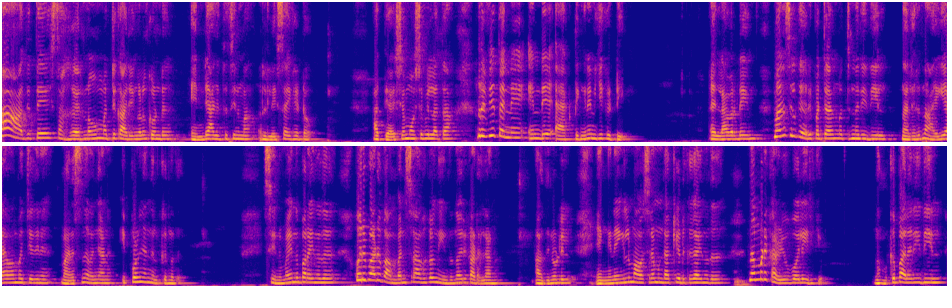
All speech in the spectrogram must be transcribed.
ആ ആദ്യത്തെ സഹകരണവും മറ്റു കാര്യങ്ങളും കൊണ്ട് എന്റെ ആദ്യത്തെ സിനിമ റിലീസായി കേട്ടോ. അത്യാവശ്യം മോശമില്ലാത്ത റിവ്യൂ തന്നെ എന്റെ ആക്ടിങ്ങിന് എനിക്ക് കിട്ടി. എല്ലാവരുടെയും മനസ്സിൽ കയറി പറ്റാൻ പറ്റുന്ന രീതിയിൽ നല്ലൊരു നായികയാവാൻ പറ്റിയതിന് മനസ്സ് നിറഞ്ഞാണ് ഇപ്പോൾ ഞാൻ നിൽക്കുന്നത്. സിനിമ എന്ന് പറയുന്നത് ഒരുപാട് വമ്പൻ സ്രാവുകൾ നീന്തുന്ന ഒരു കടലാണ്. അതിനുള്ളിൽ എങ്ങനെയെങ്കിലും അവസരം ഉണ്ടാക്കിയെടുക്കുക എന്നത് നമ്മുടെ കഴിവ് പോലെ ഇരിക്കും. നമുക്ക് പല രീതിയിൽ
